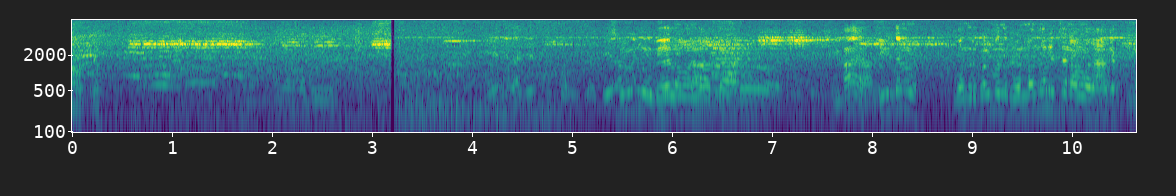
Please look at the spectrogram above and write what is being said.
ఓకే. వేల మంది అవుతారు. జీవితంలో వంద రూపాయల మంది రెండు వందలు ఇచ్చినాము కదా ఆఖరికి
